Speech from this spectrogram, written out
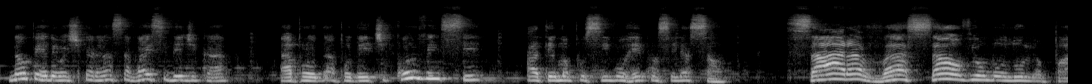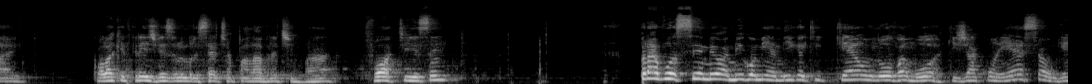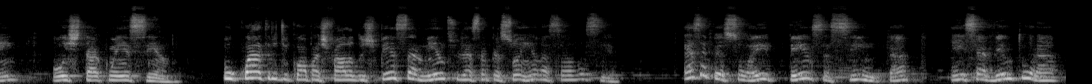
não perdeu a esperança, vai se dedicar a, a poder te convencer a ter uma possível reconciliação. Saravá, salve o Molu, meu pai. Coloque três vezes o número 7 a palavra ativar. Forte isso, hein? Para você, meu amigo ou minha amiga que quer um novo amor, que já conhece alguém ou está conhecendo. O quatro de copas fala dos pensamentos dessa pessoa em relação a você. Essa pessoa aí pensa sim, tá? Em se aventurar.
